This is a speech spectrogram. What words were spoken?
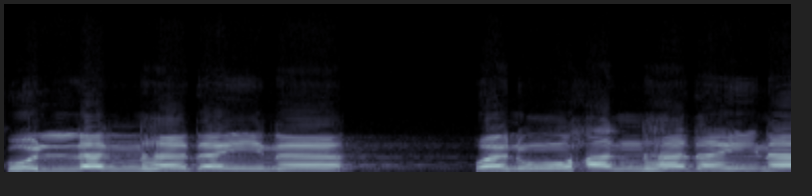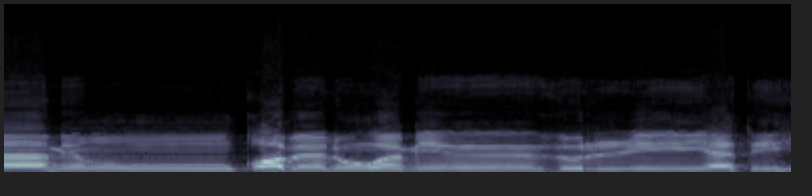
كلا هدينا ونوحا هدينا من قبل ومن ذريته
